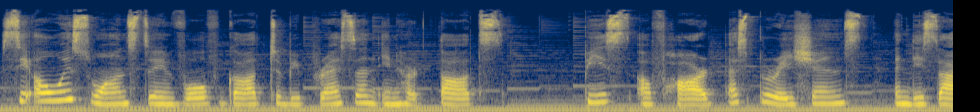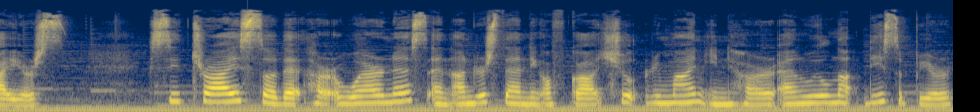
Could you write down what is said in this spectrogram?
She always wants to involve God to be present in her thoughts, peace of heart, aspirations, and desires. She tries so that her awareness and understanding of God should remain in her and will not disappear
